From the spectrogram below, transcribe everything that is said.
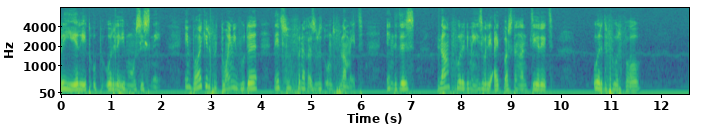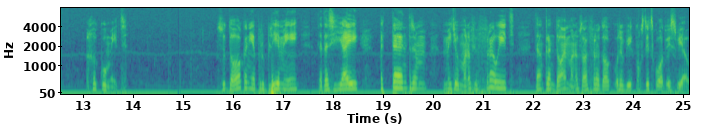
beheer het op oor hulle emoties nie. En baie keer verdwijn die woede net so vinnig as wat het ontvlam het. En dit is lang voor die mense wat die uitbarsting hanteer het oor die voorval gekom het. So daar kan jy probleem hee dat as jy een tantrum met jou man of jou vrou het, dan kan die man of die vrou daar oor een week nog steeds kwaad wees vir jou.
